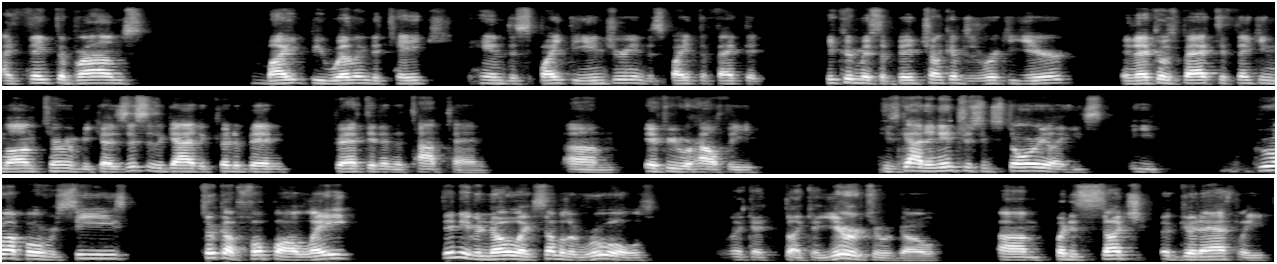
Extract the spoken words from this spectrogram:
I think the Browns might be willing to take him despite the injury and despite the fact that he could miss a big chunk of his rookie year. And that goes back to thinking long term because this is a guy that could have been drafted in the top 10 um, if he were healthy. He's got an interesting story. Like he's he grew up overseas, took up football late, didn't even know like some of the rules like a like a year or two ago. Um, but is such a good athlete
